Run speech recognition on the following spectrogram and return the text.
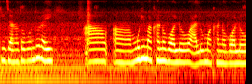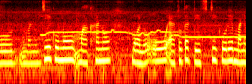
কি জানো তো বন্ধুরা, এই মুড়ি মাখানো বলো, আলু মাখানো বলো মানে যে কোনো মাখানো বলো, ও এতটা টেস্টি করে মানে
